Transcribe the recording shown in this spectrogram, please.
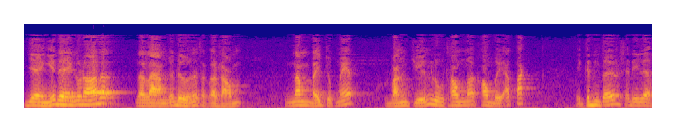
Về nghĩa đen của nó đó là làm cái đường nó thật là rộng năm bảy chục mét vận chuyển lưu thông nó không bị ách tắc thì kinh tế nó sẽ đi lên.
